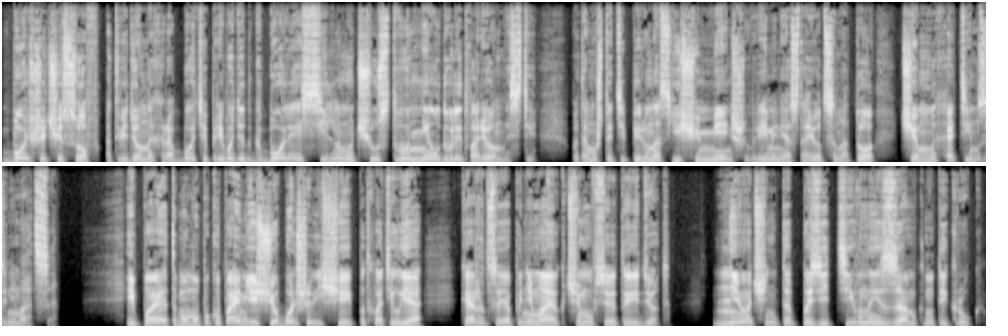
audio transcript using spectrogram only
больше часов, отведенных работе, приводит к более сильному чувству неудовлетворенности, потому что теперь у нас еще меньше времени остается на то, чем мы хотим заниматься. И поэтому мы покупаем еще больше вещей», — подхватил я. «Кажется, я понимаю, к чему все это идет. Не очень-то позитивный замкнутый круг».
